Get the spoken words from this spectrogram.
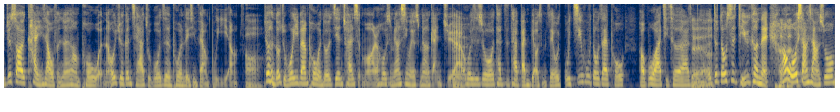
我就稍微看一下我粉砖上的 po 文啊，我就觉得跟其他主播真的 po 文类型非常不一样啊。就很多主播一般 po 文都是今天穿什么、啊，然后什么样新闻有什么样的感觉啊，或者是说他自他班表什么之类。我我几乎都在 po 跑步啊、骑车啊什么的，啊、就都是体育课呢。然后我想想说。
